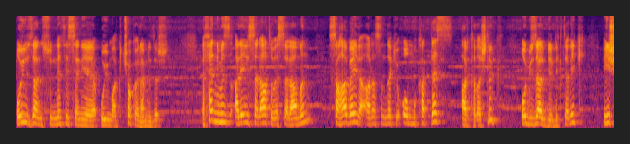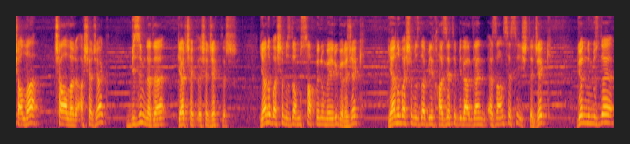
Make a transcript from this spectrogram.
O yüzden sünnet-i seniyeye uymak çok önemlidir. Efendimiz Aleyhisselatü Vesselam'ın sahabeyle arasındaki o mukaddes arkadaşlık, o güzel birliktelik inşallah çağları aşacak, bizimle de gerçekleşecektir. Yanı başımızda Musab bin Umeyr'i görecek, yanı başımızda bir Hazreti Bilal'den ezan sesi işitecek, gönlümüzde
